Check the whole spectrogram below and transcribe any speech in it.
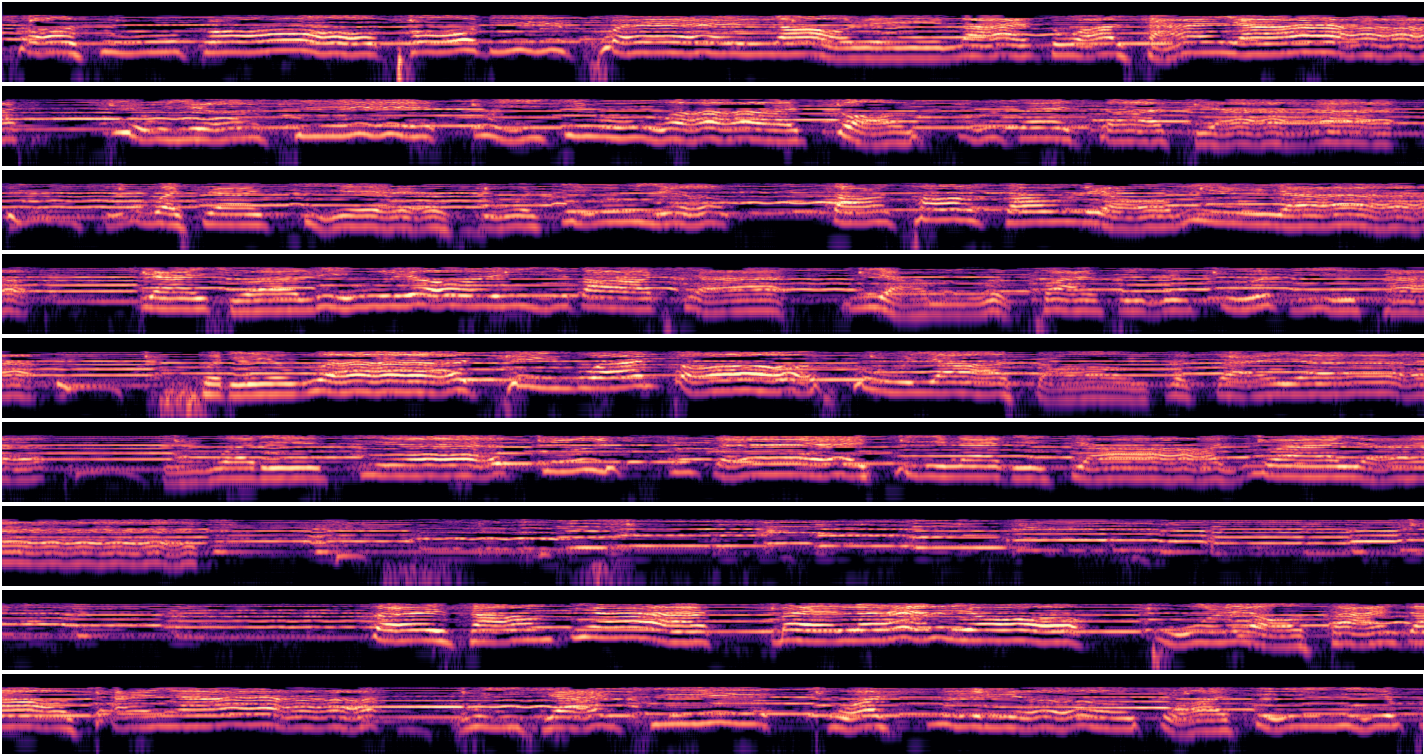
车速高，跑得快，让人难躲闪呀。就应起为救我，撞死在这天。我先替胡秀英当场丧了命呀，鲜血流了一大片，面目全非自己看，哭的我陈官宝口哑嗓子干呀。我的家就是在西南的家园呀，在上边买来了布料三张三呀，为贤妻做事令，做新衣服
